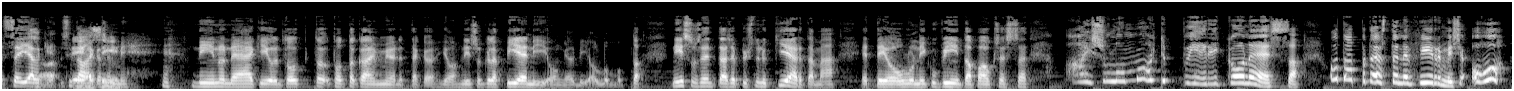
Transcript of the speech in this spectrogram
Sen jälkeen, no, sitä aikaisemmin, niin no nääkin on, to, to, totta kai myönnettäkö, joo, niissä on kyllä pieniä ongelmia ollut, mutta niissä on sentään se pystynyt kiertämään, ettei ole ollut niinku viin tapauksessa, että ai sulla on modpiiri koneessa, otappa tästä ne firmis, ja oho,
